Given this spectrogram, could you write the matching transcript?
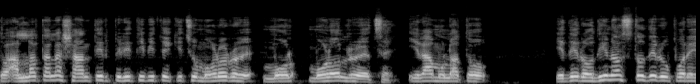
তো আল্লাহ তালা শান্তির পৃথিবীতে কিছু মোড়ল মোড়ল রয়েছে। এরা মূলত এদের অধীনস্থদের উপরে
